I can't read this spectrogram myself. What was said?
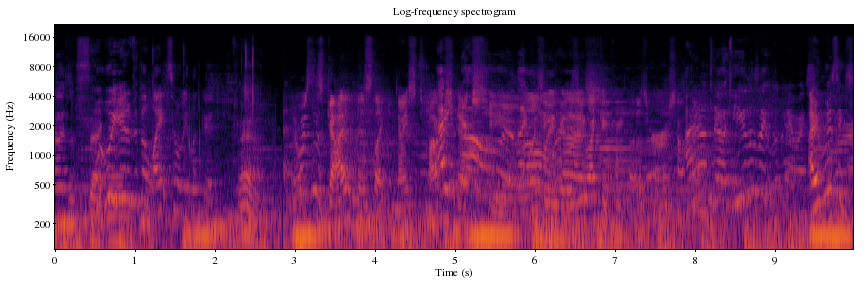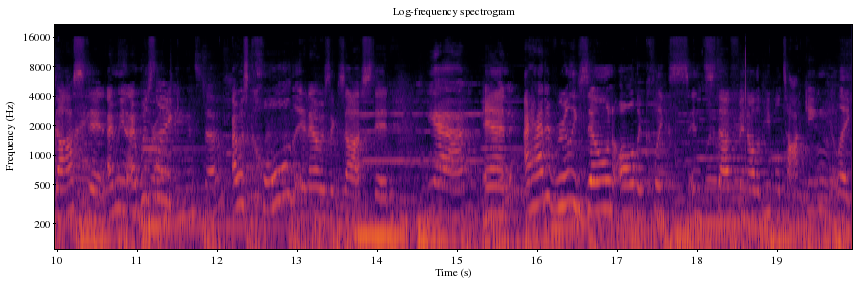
Oh, The it's, second. We get into the light so we look good. Yeah. There was this guy in this like nice tux I next to you. like- was, Oh he, my was he like a composer or something? I don't know. He was like looking at my. I was exhausted. I mean, I was like, and stuff. I was cold and I was exhausted. Yeah. And I had to really zone all the clicks and stuff and all the people talking. Like,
